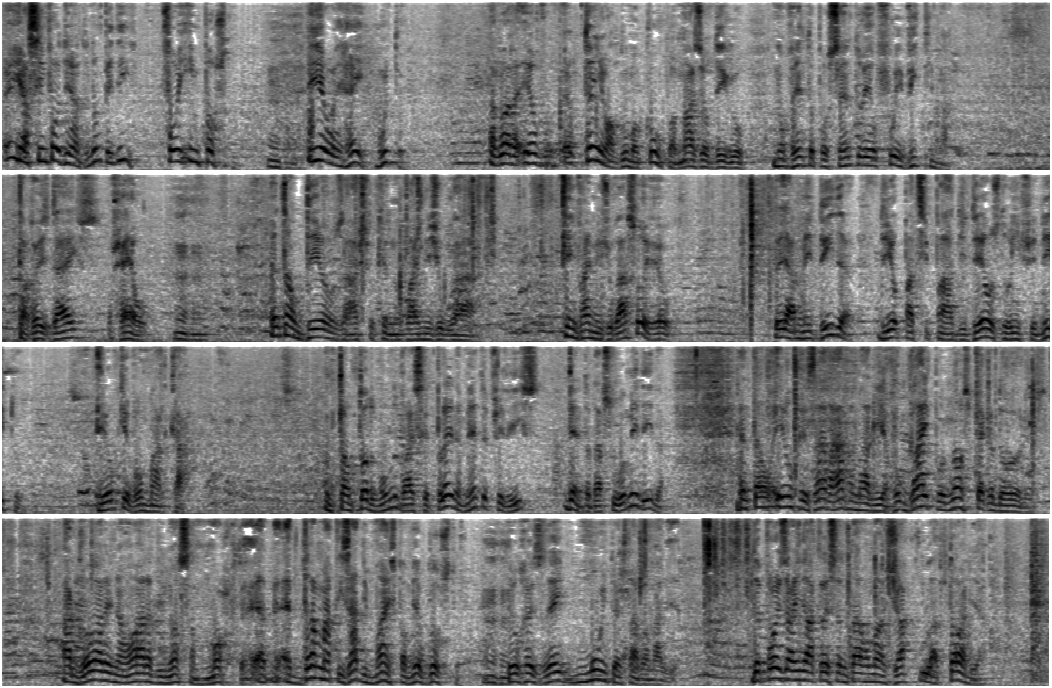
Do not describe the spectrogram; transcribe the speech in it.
E assim por diante, não pedi, foi imposto. Uhum. E eu errei muito. Agora, eu, eu tenho alguma culpa, mas eu digo 90% eu fui vítima. Talvez 10% réu. Uhum. Então Deus acho que não vai me julgar. Quem vai me julgar sou eu. E à medida de eu participar de Deus do infinito, eu que vou marcar. Então todo mundo vai ser plenamente feliz dentro da sua medida. Então eu rezar a Ave Maria, rogai por nós pecadores, agora e na hora de nossa morte. É, é dramatizar demais para meu gosto. Uhum. Eu rezei muito esta Ave Maria. Depois ainda acrescentava uma jaculatória.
